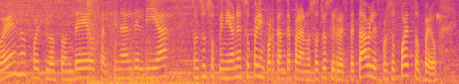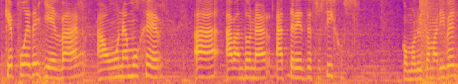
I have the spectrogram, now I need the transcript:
Bueno, pues los sondeos al final del día son sus opiniones súper importantes para nosotros y respetables, por supuesto, pero ¿qué puede llevar a una mujer a abandonar a tres de sus hijos? Como lo hizo Maribel,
